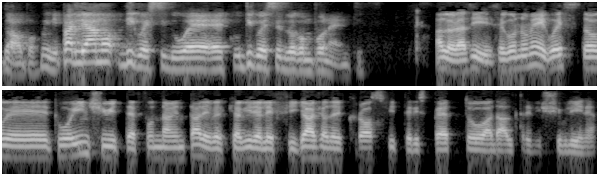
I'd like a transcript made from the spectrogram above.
dopo. Quindi parliamo di, due, di queste due componenti. Allora, sì, secondo me questo tuo incipit è fondamentale per capire l'efficacia del CrossFit rispetto ad altre discipline.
